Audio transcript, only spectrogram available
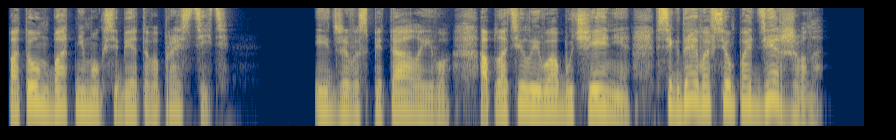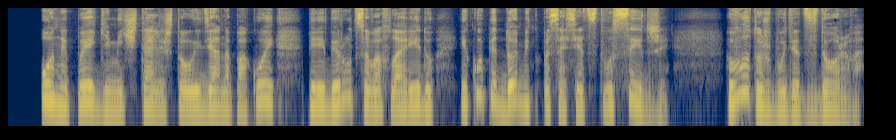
Потом Бат не мог себе этого простить. Иджи воспитала его, оплатила его обучение, всегда и во всем поддерживала. Он и Пегги мечтали, что, уйдя на покой, переберутся во Флориду и купят домик по соседству с Иджи. Вот уж будет здорово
